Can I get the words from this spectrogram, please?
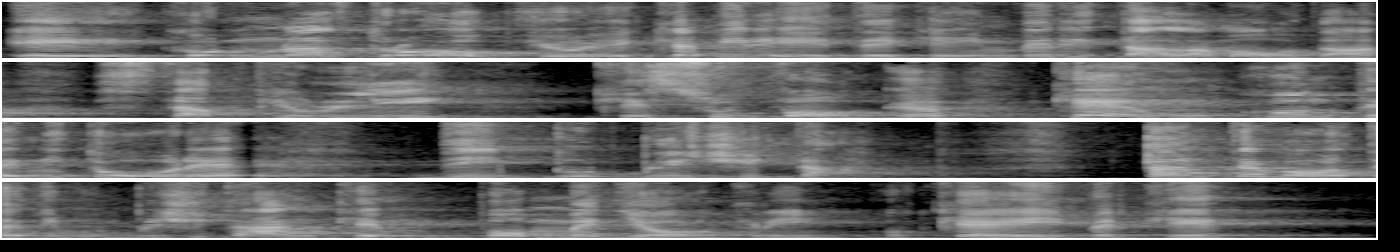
e con un altro occhio e capirete che in verità la moda sta più lì che su Vogue, che è un contenitore di pubblicità. Tante volte di pubblicità anche un po' mediocri, ok? Perché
